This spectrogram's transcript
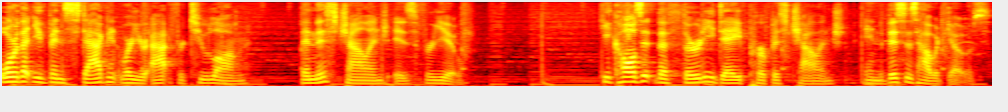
or that you've been stagnant where you're at for too long, then this challenge is for you. He calls it the 30 Day Purpose Challenge, and this is how it goes.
